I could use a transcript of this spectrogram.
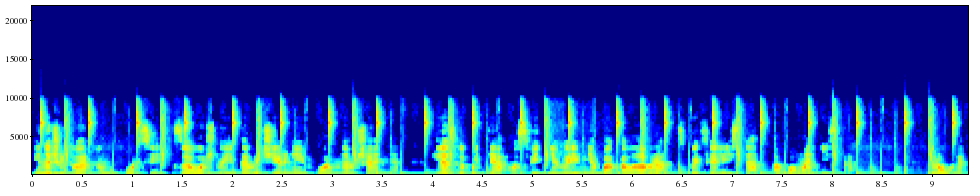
і на четвертому курсі заочної та вечірньої форм навчання для здобуття освітнього рівня бакалавра, спеціаліста або магістра. Друге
